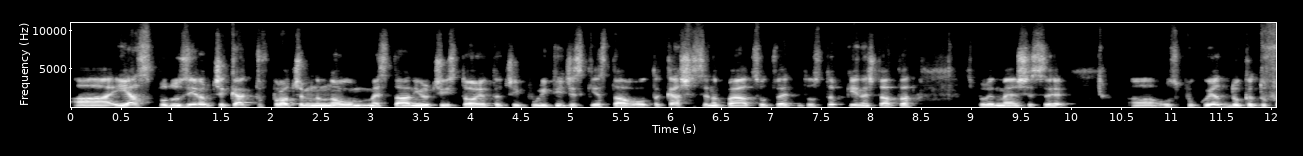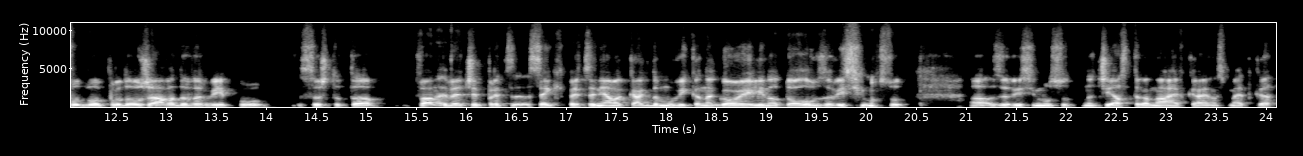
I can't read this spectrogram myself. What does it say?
А, и аз подозирам, че както впрочем на много места ни учи историята, че и политически е ставало така, ще се направят съответните стъпки и нещата според мен ще се а, успокоят, докато футбол продължава да върви по същата. Това вече пред, всеки преценява как да му вика нагоре или надолу, в зависимост от, а, в зависимост от на чия страна е в крайна сметка.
